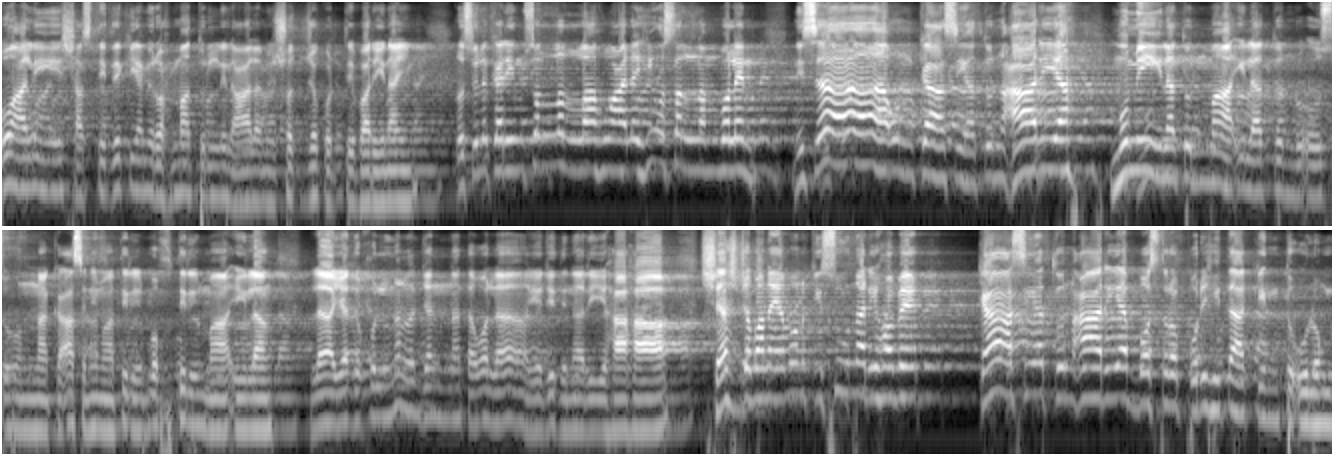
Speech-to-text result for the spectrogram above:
ও আলী, শাস্তি দেখি আমি রহমাতুল্লিল আলমে সহ্য করতে পারি নাই। রসুল করিম সাল্লাল্লাহু আলাইহি ওয়াসাল্লাম বলেন, নিসাউন কাসিয়াতুন আরিয়া। মুমিলাতুন মাইলাতুন রুউসুহুন্না কাসনিমাতিল বুখতিল মাইলা। লা ইয়াদখুলনাল জান্নাতা ওয়ালা ইয়াজিদনা রিহাহা। শেষ জবানে এমন কিছু নারী হবে, কাসিয়াতুন আরিয়া বস্ত্র পরিহিতা কিন্তু উলঙ্গ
